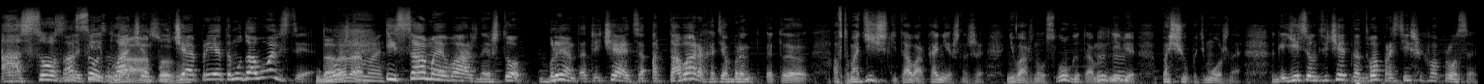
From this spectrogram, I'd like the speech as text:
а осознанно, Осознанно. переплачиваем, Да, осознанно. получая при этом удовольствие. Да, да, да. И самое важное, что бренд отличается от товара, хотя бренд это автоматический товар, конечно же, неважно, услуга там или пощупать можно. Если он отвечает на два простейших вопроса.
